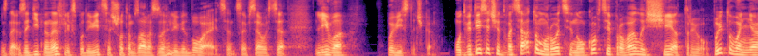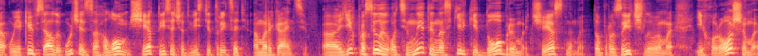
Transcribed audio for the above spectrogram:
Не знаю, зайдіть на Netflix, подивіться, що там зараз взагалі відбувається. Це вся ось ця ліва повісточка. У 2020 році науковці провели ще три опитування, у яких взяли участь загалом ще 1230 американців. Їх просили оцінити, наскільки добрими, чесними, доброзичливими і хорошими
